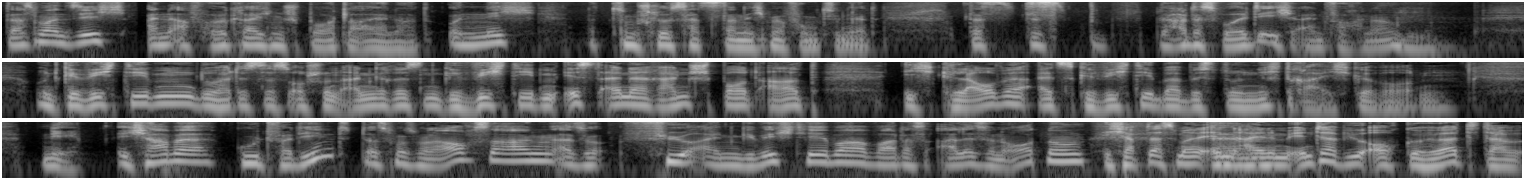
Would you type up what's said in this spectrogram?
dass man sich einen erfolgreichen Sportler erinnert und nicht, zum Schluss hat es dann nicht mehr funktioniert. Das, das, ja, das wollte ich einfach. Ne? Mhm. Und Gewichtheben, du hattest das auch schon angerissen, Gewichtheben ist eine Randsportart. Ich glaube, als Gewichtheber bist du nicht reich geworden. Nee, ich habe gut verdient, das muss man auch sagen. Also für einen Gewichtheber war das alles in Ordnung. Ich habe das mal in ähm, einem Interview auch gehört, da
